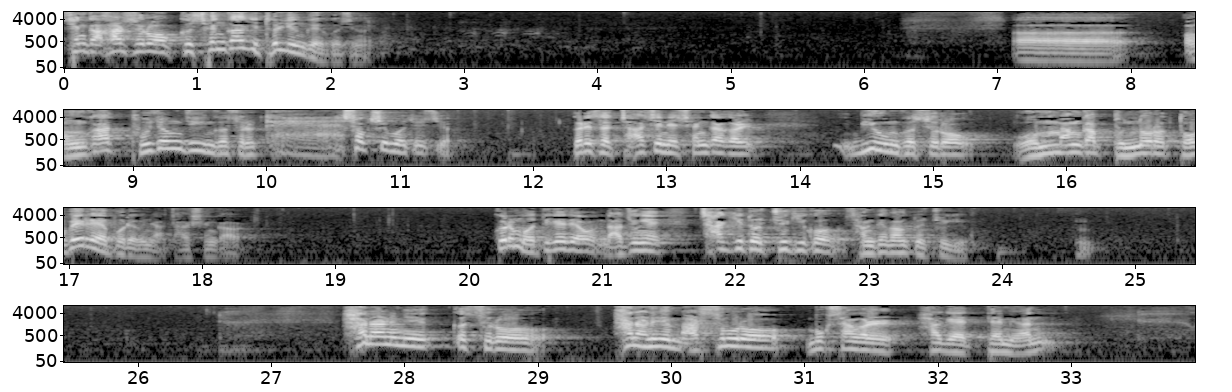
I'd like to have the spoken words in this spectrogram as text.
생각할수록 그 생각이 틀린 거예요, 그죠? 어, 온갖 부정적인 것을 계속 심어주죠. 그래서 자신의 생각을 미운 것으로 원망과 분노로 도배를 해버려, 그냥 자기 생각을. 그럼 어떻게 돼요? 나중에 자기도 죽이고 상대방도 죽이고. 음. 하나님의 것으로, 하나님의 말씀으로 묵상을 하게 되면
